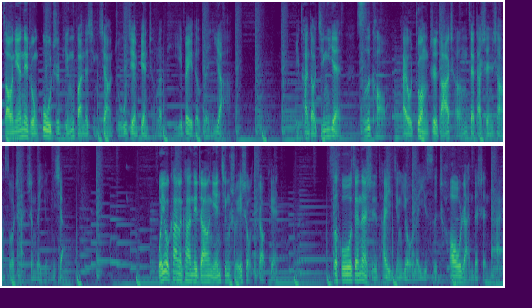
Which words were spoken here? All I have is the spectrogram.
早年那种固执平凡的形象，逐渐变成了疲惫的文雅。你看到经验、思考。还有壮志达成在他身上所产生的影响。我又看了看那张年轻水手的照片，似乎在那时他已经有了一丝超然的神态。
